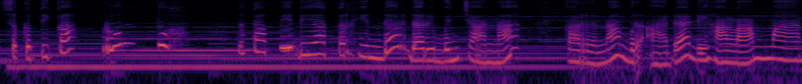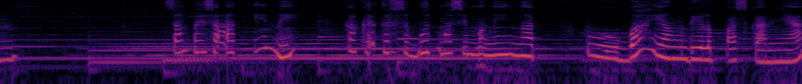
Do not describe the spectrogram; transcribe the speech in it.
seketika runtuh. Tetapi dia terhindar dari bencana karena berada di halaman. Sampai saat ini, kakek tersebut masih mengingat rubah yang dilepaskannya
